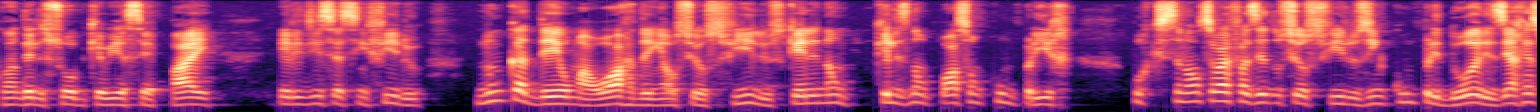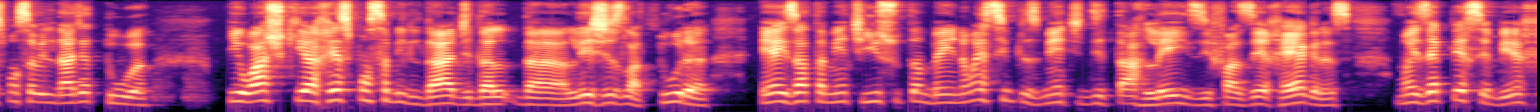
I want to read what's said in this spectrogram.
quando ele soube que eu ia ser pai, ele disse assim: filho, nunca dê uma ordem aos seus filhos que, ele não, que eles não possam cumprir, porque senão você vai fazer dos seus filhos incumpridores e a responsabilidade é tua. E eu acho que a responsabilidade da, da legislatura é exatamente isso também. Não é simplesmente ditar leis e fazer regras, mas é perceber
